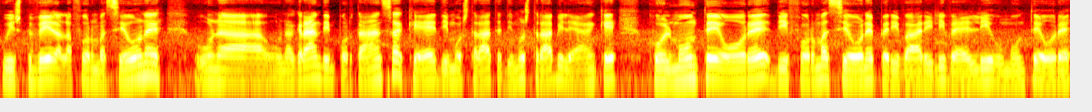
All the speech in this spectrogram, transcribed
WISP Vera alla formazione, una, una, grande importanza che è dimostrata e dimostrabile anche col monte ore di formazione per i vari livelli, un monte ore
